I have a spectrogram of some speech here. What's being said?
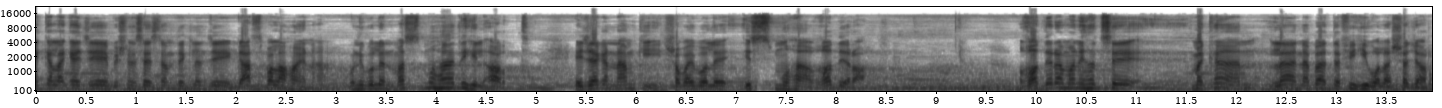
এক এলাকায় যে বিষ্ণু ইসলাম দেখলেন যে গাছপালা হয় না, উনি বললেন মাসমুহাদিহিল আর্থ এই জায়গার নাম কি? সবাই বলে, ইসমুহা গদেরা। গদেরা মানে হচ্ছে মাখান, লা নাবাতা ফিহি ওয়ালা শাজার।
